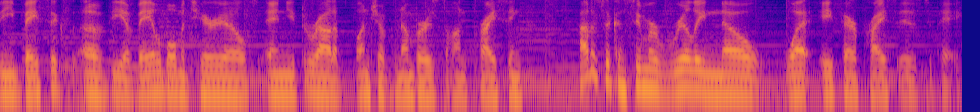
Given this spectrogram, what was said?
the basics of the available materials and you threw out a bunch of numbers on pricing. How does the consumer really know what a fair price is to pay?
